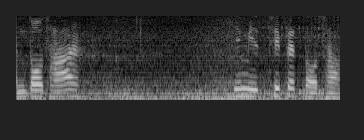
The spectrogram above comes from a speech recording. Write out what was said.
晏多茶，今日特别多茶。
